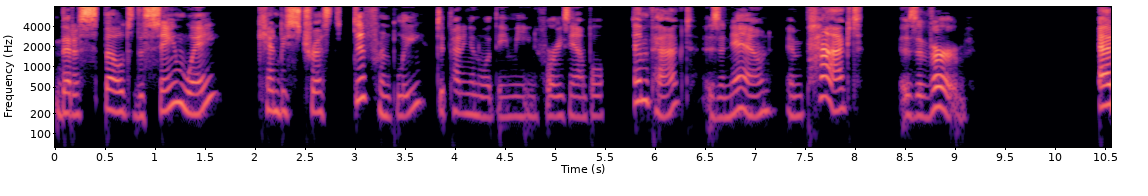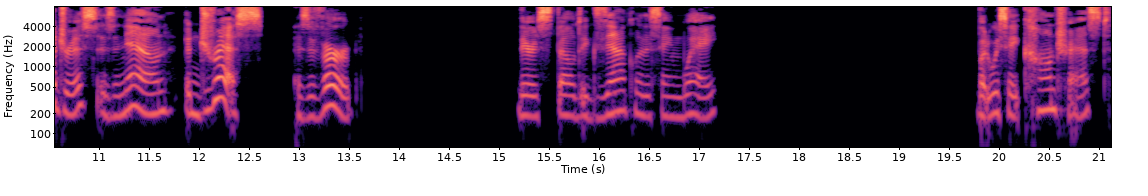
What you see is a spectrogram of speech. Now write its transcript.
that are spelled the same way can be stressed differently depending on what they mean. For example, impact is a noun, impact is a verb. Address is a noun, address is a verb. They're spelled exactly the same way. But we say contrast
